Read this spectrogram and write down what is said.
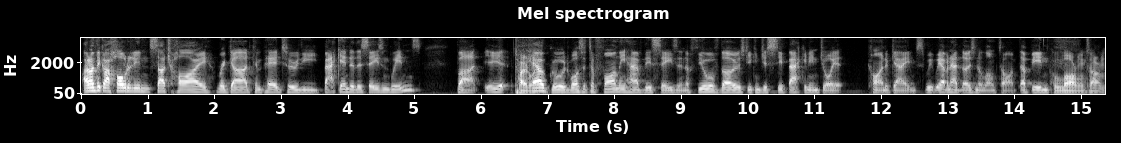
I don't think I hold it in such high regard compared to the back end of the season wins. But it, totally. how good was it to finally have this season? A few of those you can just sit back and enjoy it kind of games. We, we haven't had those in a long time. They've been a long time.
